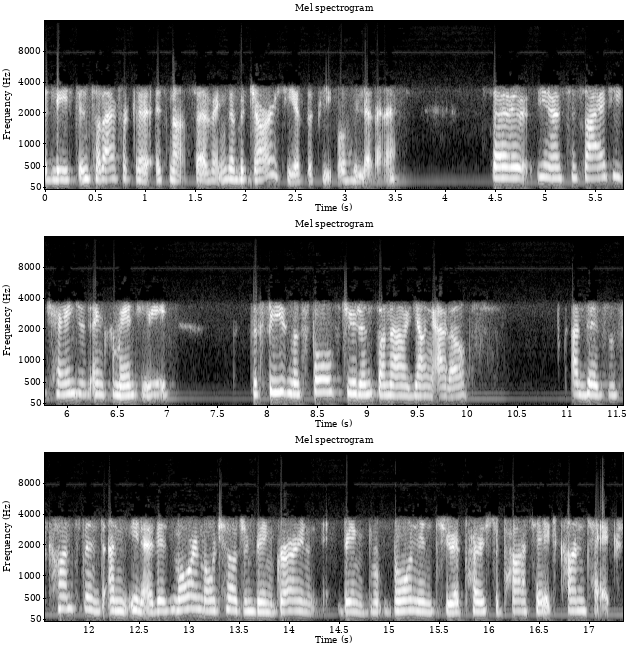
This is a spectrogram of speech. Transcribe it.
At least in South Africa, it's not serving the majority of the people who live in it. So, you know, society changes incrementally. The fees must fall students are now young adults. And there's this constant, and you know, there's more and more children being grown, being born into a post-apartheid context.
